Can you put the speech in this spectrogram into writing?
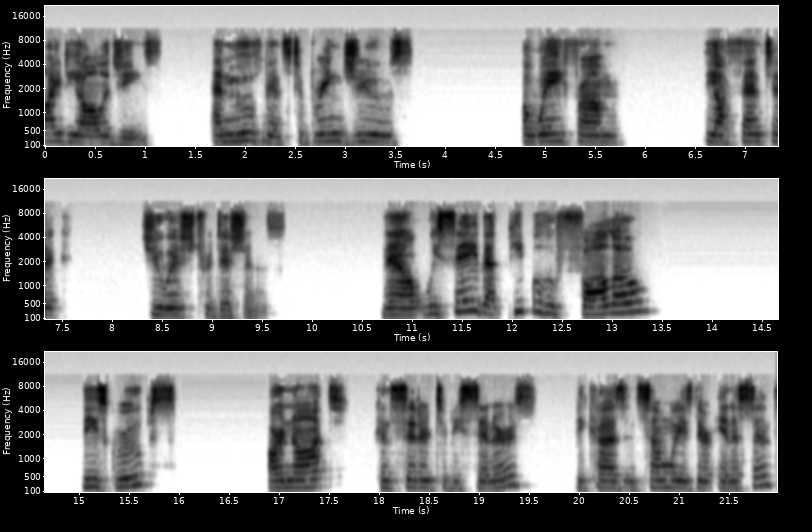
ideologies and movements to bring Jews away from the authentic Jewish traditions. Now, we say that people who follow these groups are not considered to be sinners because, in some ways, they're innocent.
